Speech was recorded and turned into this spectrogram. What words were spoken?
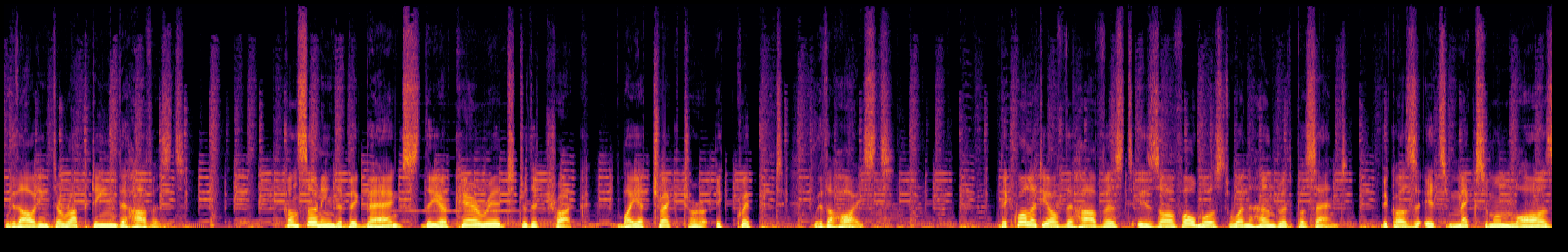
without interrupting the harvest. Concerning the big bags, they are carried to the truck by a tractor equipped with a hoist. The quality of the harvest is of almost 100% because its maximum loss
